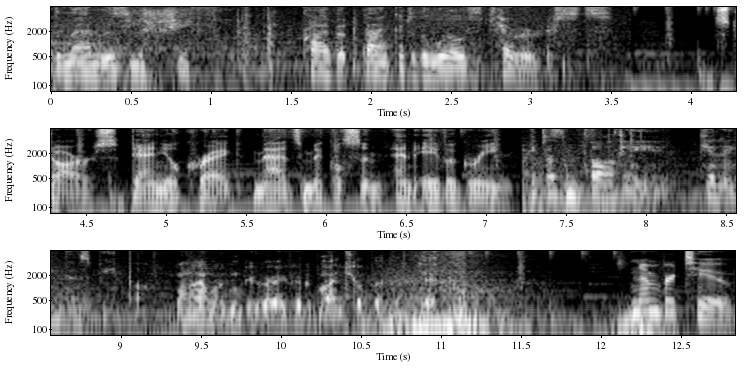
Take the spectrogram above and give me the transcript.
The man was Le Chiffre, private banker to the world's terrorists. Stars Daniel Craig, Mads Mikkelsen, and Eva Green. It doesn't bother you killing those people. Well, I wouldn't be very good at my job if it did. Number 2.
